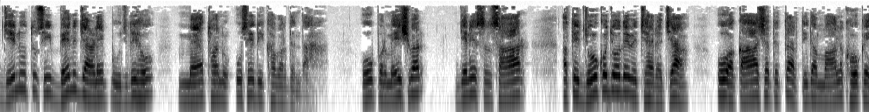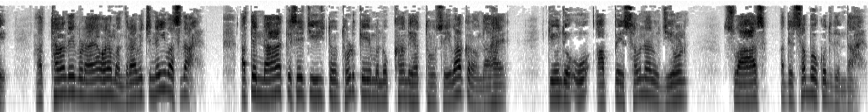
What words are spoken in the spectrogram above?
ਜਿਹਨੂੰ ਤੁਸੀਂ ਬਿਨ ਜਾਣੇ ਪੂਜਦੇ ਹੋ, ਮੈਂ ਤੁਹਾਨੂੰ ਉਸੇ ਦੀ ਖਬਰ ਦਿੰਦਾ ਹਾਂ। ਉਹ ਪਰਮੇਸ਼ਵਰ ਜਿਨੇ ਸੰਸਾਰ ਅਤੇ ਜੋ ਕੁਝ ਉਹਦੇ ਵਿੱਚ ਹੈ ਰਚਿਆ, ਉਹ ਆਕਾਸ਼ ਅਤੇ ਧਰਤੀ ਦਾ ਮਾਲਕ ਹੋ ਕੇ ਹੱਥਾਂ ਦੇ ਬਣਾਇਆ ਹੋਇਆ ਮੰਦਰਾਂ ਵਿੱਚ ਨਹੀਂ ਵਸਦਾ ਹੈ ਅਤੇ ਨਾ ਕਿਸੇ ਚੀਜ਼ ਤੋਂ ਥੁੜ ਕੇ ਮਨੁੱਖਾਂ ਦੇ ਹੱਥੋਂ ਸੇਵਾ ਕਰਾਉਂਦਾ ਹੈ, ਕਿਉਂ ਜੋ ਉਹ ਆਪੇ ਸਭਨਾਂ ਨੂੰ ਜੀਵਨ ਸਵਾਸ ਅਤੇ ਸਭੋ ਕੁਝ ਦਿੰਦਾ ਹੈ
